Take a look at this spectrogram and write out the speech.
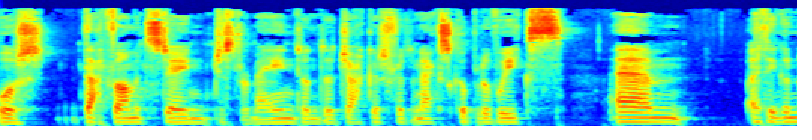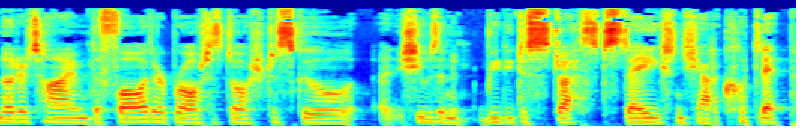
But that vomit stain just remained on the jacket for the next couple of weeks. Um, I think another time the father brought his daughter to school. Uh, she was in a really distressed state and she had a cut lip.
